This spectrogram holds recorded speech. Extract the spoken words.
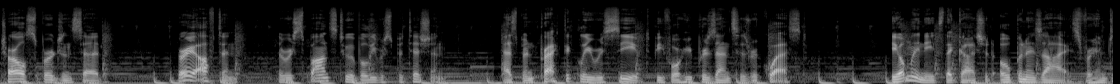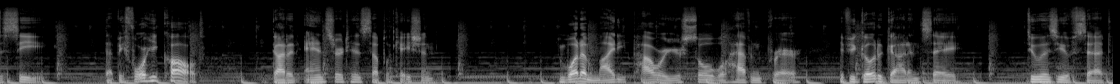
Charles Spurgeon said, Very often, the response to a believer's petition has been practically received before he presents his request. He only needs that God should open his eyes for him to see that before he called, God had answered his supplication. What a mighty power your soul will have in prayer if you go to God and say, Do as you have said.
